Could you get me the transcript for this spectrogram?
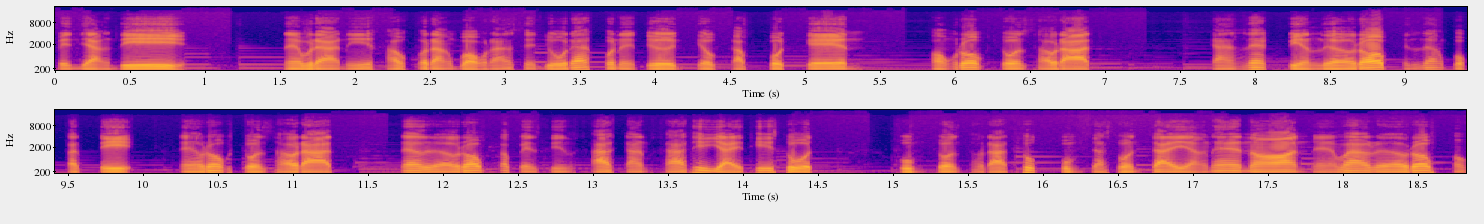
เป็นอย่างดี ในเวลานี้เขากำลังบอกร้านเซนโยและคนอื่นๆเกี่ยวกับกฎเกณฑ์ของโรคโจรสลัด การแลกเปลี่ยนเรือรบเป็นเรื่องปกติ ในโรคโจรสลัดและเรือรบก็เป็นสินค้าการค้าที่ใหญ่ที่สุด กลุ่มโจรสลัดทุกกลุ่มจะสนใจอย่างแน่นอนแม้ว่าเรือรบของ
